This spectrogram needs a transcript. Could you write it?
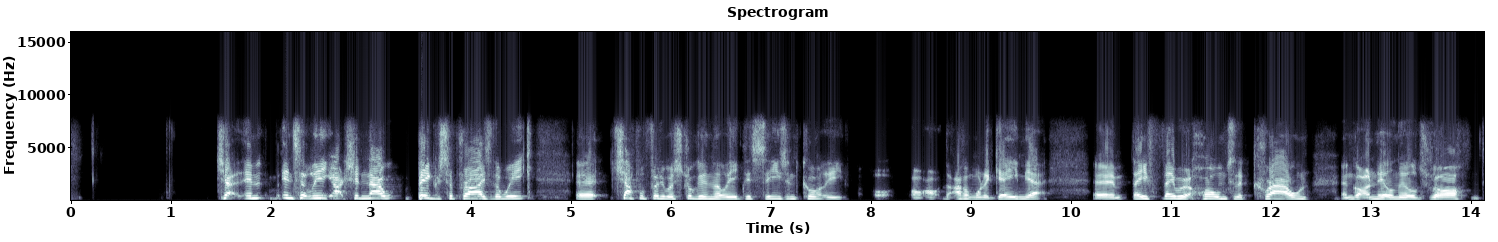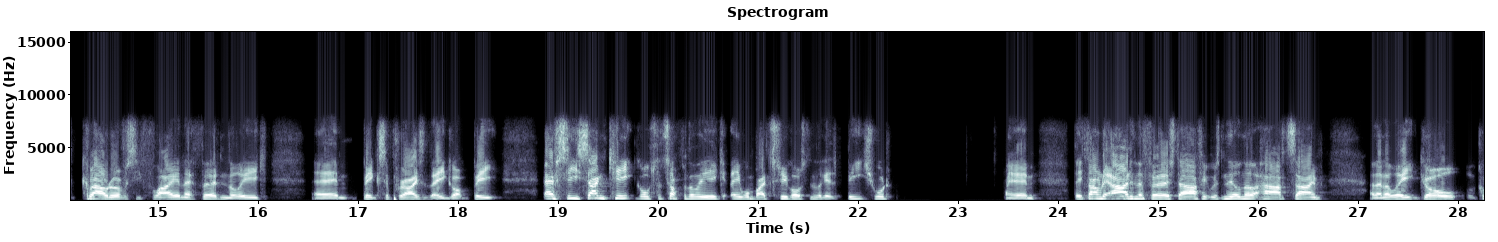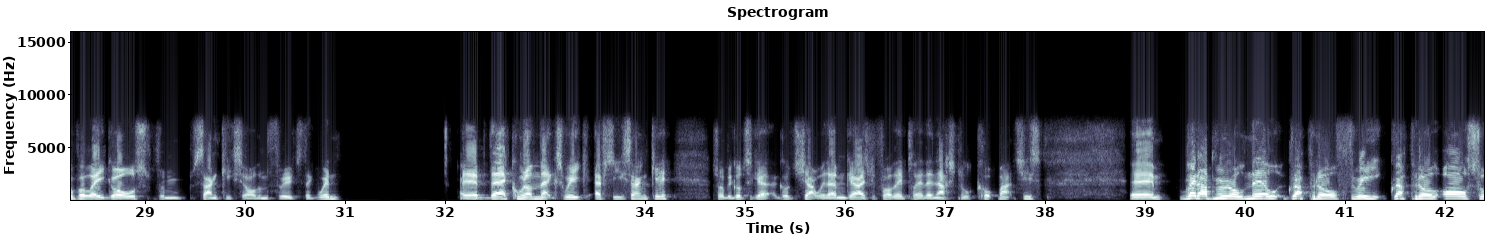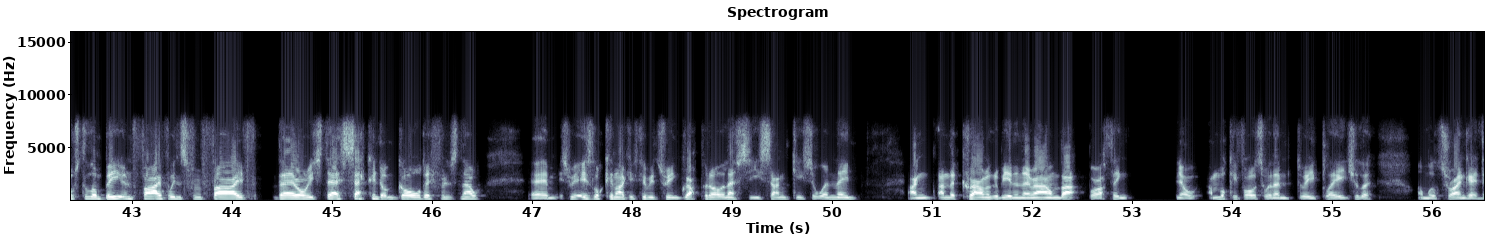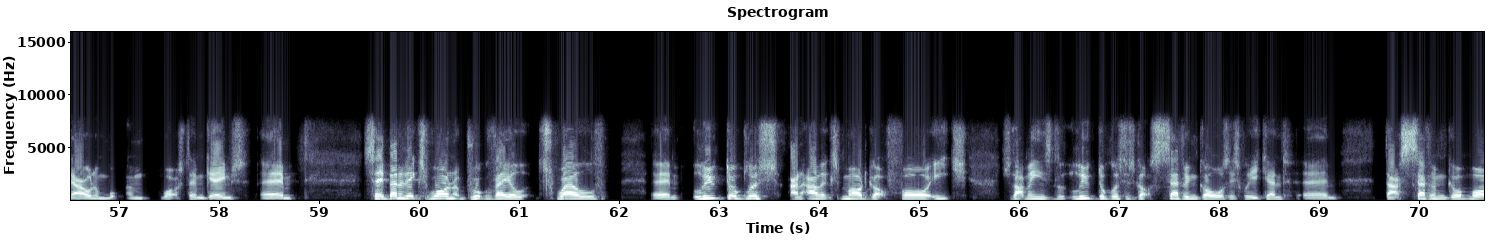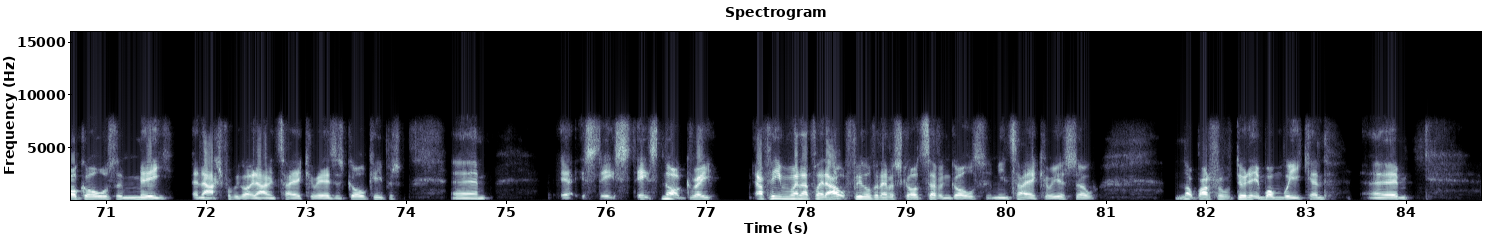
in, into league action now. Big surprise of the week. Uh, Chapelford, who are struggling in the league this season, currently uh, uh, haven't won a game yet. Um, they they were at home to the Crown and got a nil-nil draw. The Crown are obviously flying; they're third in the league. Um, big surprise that they got beat. FC Sankey goes to the top of the league. They won by two goals to against Beechwood. Um, they found it hard in the first half. It was nil-nil at half time, and then a late goal, a couple of late goals from Sankey saw them through to the win. Um, they're coming on next week, FC Sankey. So it'll be good to get a good chat with them guys before they play their National Cup matches. Um, Red Admiral nil, Grappenhall three. Grappenhall also still unbeaten, five wins from five. They're only they're second on goal difference now. Um, it's, it is looking like it's going to be between Grappenhall and FC Sankey. So when they and, and the Crown are going to be in and around that, but I think you know I'm looking forward to when them three play each other, and we'll try and get down and, and watch them games. Um, St Benedict's one, Brookvale twelve. Um, Luke Douglas and Alex Mod got four each. So that means Luke Douglas has got seven goals this weekend. Um, that's seven go- more goals than me and Ash probably got in our entire careers as goalkeepers. Um, it's, it's, it's not great. I think even when I played outfield, I never scored seven goals in my entire career. So not bad for doing it in one weekend. Um,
